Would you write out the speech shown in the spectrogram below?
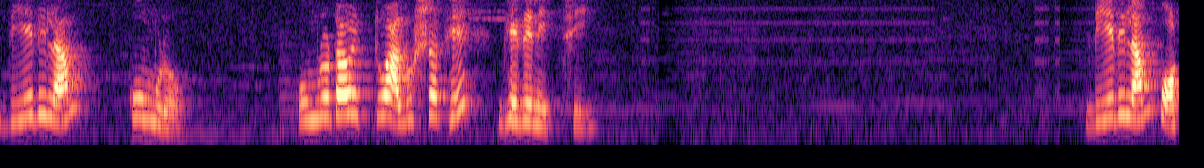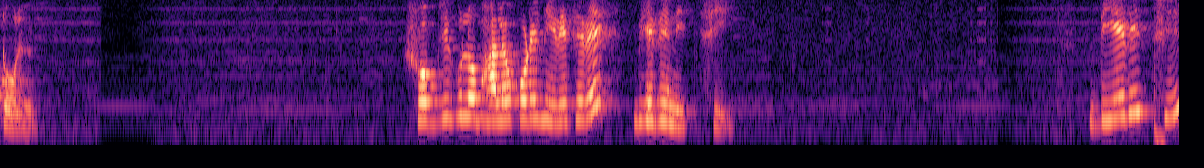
দিয়ে দিলাম কুমড়ো। কুমড়োটাও একটু আলুর সাথে ভেজে নিচ্ছি। দিয়ে দিলাম পটল। সবজিগুলো ভালো করে নেড়ে চেড়ে ভেজে নিচ্ছি। দিয়ে দিচ্ছি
